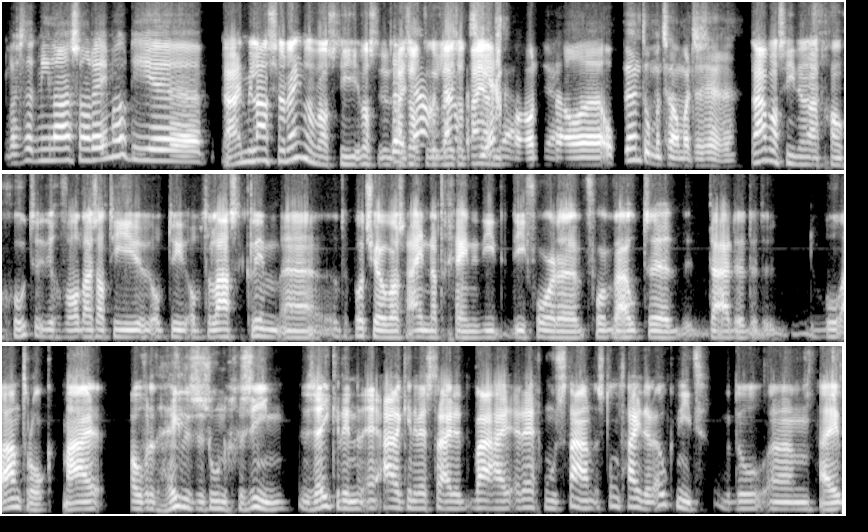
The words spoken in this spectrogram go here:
was dat Milaan Sanremo? Die, eh, Ja, in Milaan Sanremo was die, was, hij zat, hij zat was hij bij, echt Ja, gewoon wel eh, op punt, om het zo maar te zeggen. daar was hij inderdaad gewoon goed. In ieder geval, daar zat hij op, die, op de laatste klim, eh, op de Poggio was hij inderdaad degene die, die voor, eh, voor Wout daar de, de, de, de boel aantrok. Maar over het hele seizoen gezien, zeker in, eh, eigenlijk in de wedstrijden waar hij recht moest staan, stond hij er ook niet. Ik bedoel, ehm, hij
